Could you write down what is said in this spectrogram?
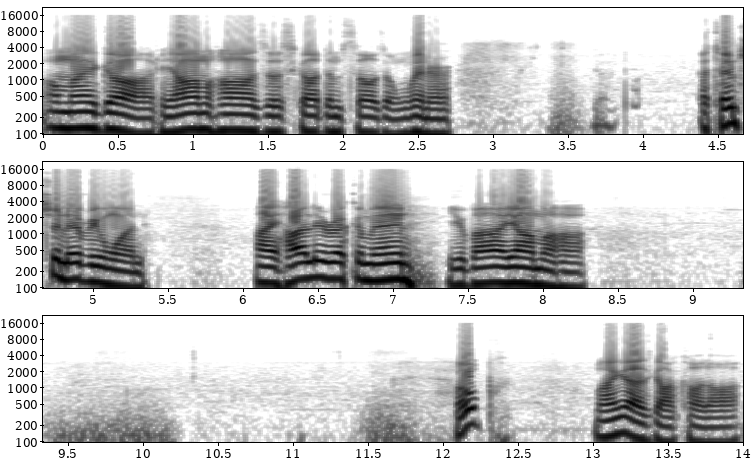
Oh my god, Yamaha just got themselves a winner. Attention everyone. I highly recommend you buy Yamaha. Oh, my guys got cut off.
